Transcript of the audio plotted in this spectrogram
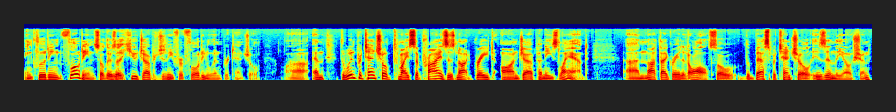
including floating. So there's a huge opportunity for floating wind potential. Uh, and the wind potential, to my surprise, is not great on Japanese land. Uh, not that great at all. So the best potential is in the ocean.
